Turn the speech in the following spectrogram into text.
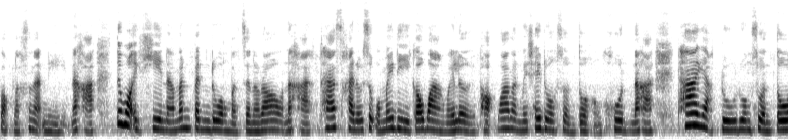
บอกลักษณะนี้นะคะแต่บอกอีกทีนะมันเป็นดวงแบบ general นะคะ ถ้าใครรู้สึกว่าไม่ดีก็วางไว้เลย เพราะว่ามันไม่ใช่ดวงส่วนตัวของคุณนะคะ ถ้าอยากดูดวงส่วนตัว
